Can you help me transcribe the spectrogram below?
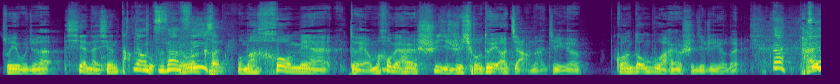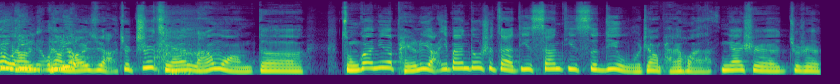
所以我觉得现在先打住，让子弹飞一下。我们后面对我们后面还有十几支球队要讲呢，这个光东部还有十几支球队。哎，最后我想我想聊一句啊，就之前篮网的总冠军的赔率啊，一般都是在第三、第四、第五这样徘徊的，应该是就是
